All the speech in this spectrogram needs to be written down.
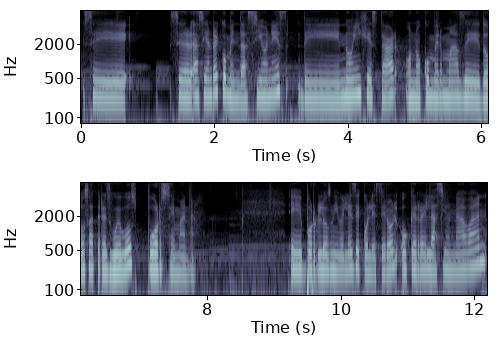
se, se hacían recomendaciones de no ingestar o no comer más de dos a tres huevos por semana. Eh, por los niveles de colesterol o que relacionaban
